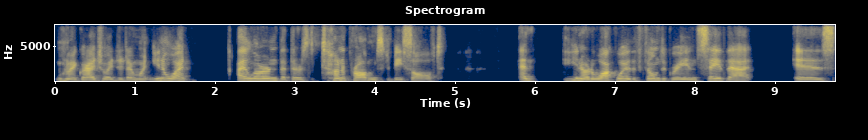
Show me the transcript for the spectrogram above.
when i graduated i went you know what? I learned that there's a ton of problems to be solved. And you know to walk away with a film degree and say that is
